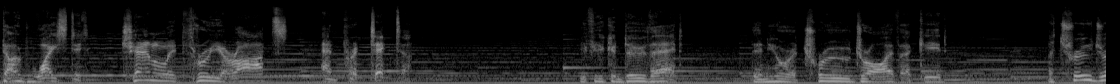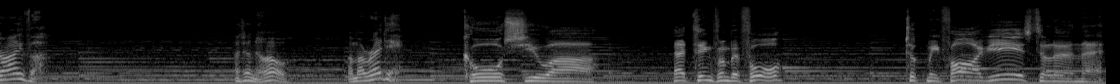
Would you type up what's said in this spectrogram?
Don't waste it. Channel it through your arts and protect her. If you can do that, then you're a true driver, kid. A true driver? I don't know. Am I ready? Course you are. That thing from before. Took me five years to learn that.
